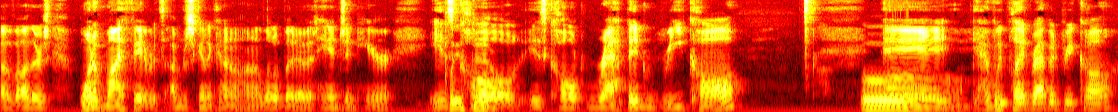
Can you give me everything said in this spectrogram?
of others one of my favorites i'm just going to kind of on a little bit of a tangent here is Please do. called is called rapid recall Ooh. and have we played Rapid Recall?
